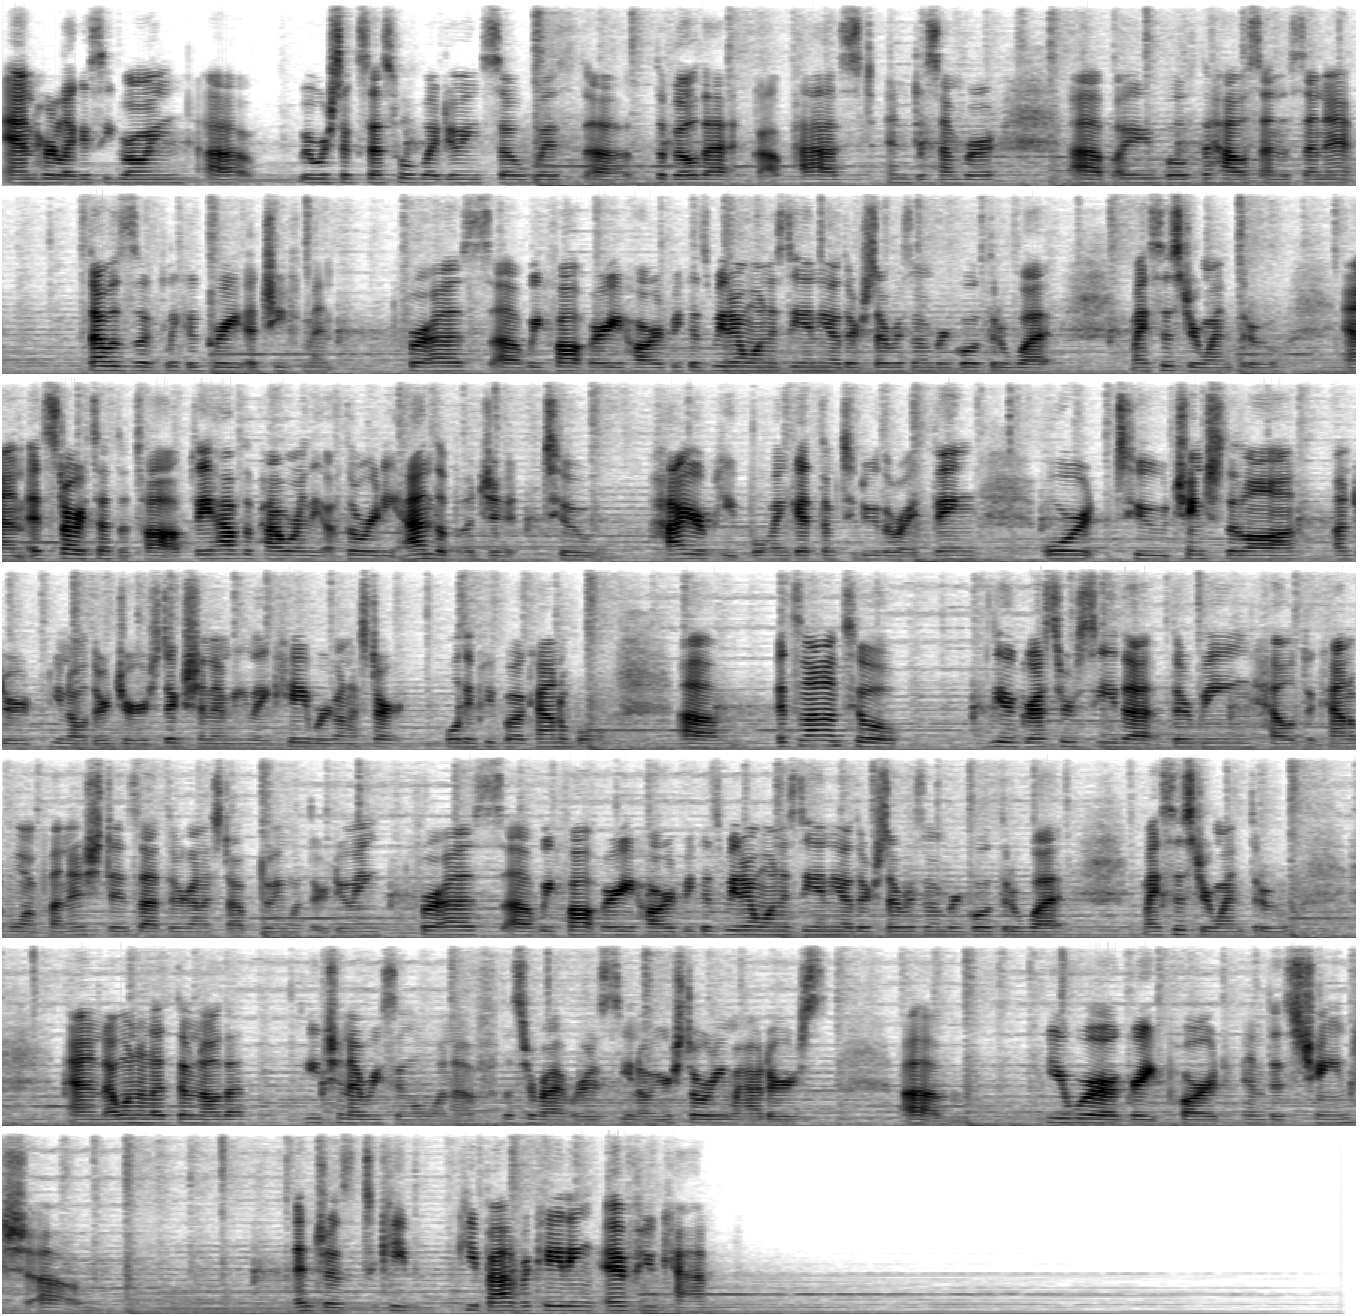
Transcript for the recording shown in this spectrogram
and her legacy growing. Uh, we were successful by doing so with uh, the bill that got passed in December uh, by both the House and the Senate. That was a, like a great achievement for us. Uh, we fought very hard because we didn't want to see any other service member go through what my sister went through. And it starts at the top. They have the power and the authority and the budget to hire people and get them to do the right thing or to change the law under you know their jurisdiction and be like hey we're going to start holding people accountable um, it's not until the aggressors see that they're being held accountable and punished is that they're going to stop doing what they're doing. For us uh, we fought very hard because we didn't want to see any other service member go through what my sister went through. And i want to let them know that each and every single one of the survivors you know your story matters. Um, you were a great part in this change um, and just to keep keep advocating if you can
